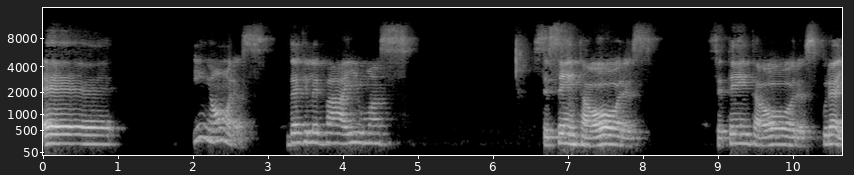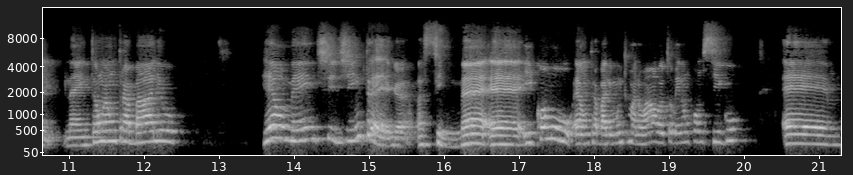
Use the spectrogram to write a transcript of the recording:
é... em horas deve levar aí umas 60 horas, 70 horas, por aí, né? Então é um trabalho realmente de entrega, assim, né? É, e como é um trabalho muito manual, eu também não consigo é,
